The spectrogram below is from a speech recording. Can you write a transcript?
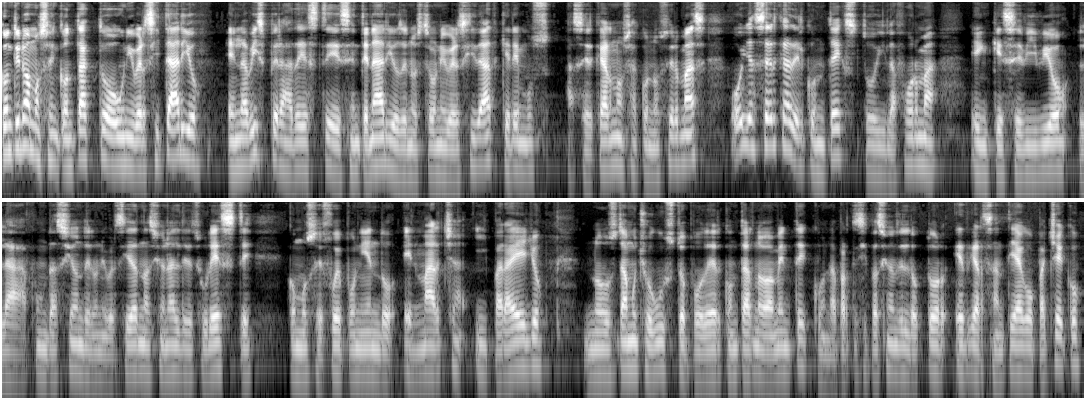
Continuamos en contacto universitario. En la víspera de este centenario de nuestra universidad queremos acercarnos a conocer más hoy acerca del contexto y la forma en que se vivió la fundación de la Universidad Nacional del Sureste, cómo se fue poniendo en marcha y para ello nos da mucho gusto poder contar nuevamente con la participación del doctor Edgar Santiago Pacheco,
